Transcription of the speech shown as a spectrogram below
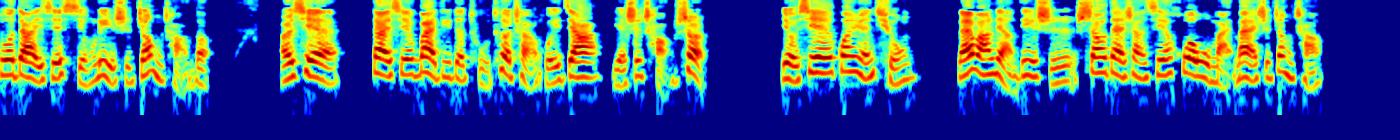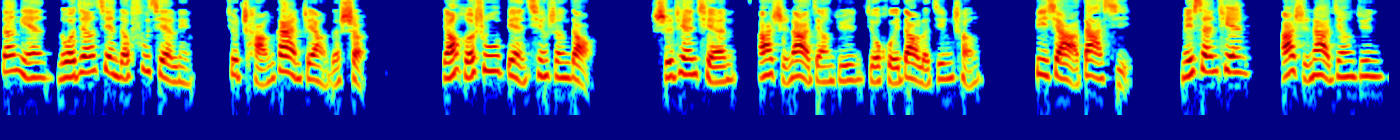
多带一些行李是正常的，而且带些外地的土特产回家也是常事儿。有些官员穷，来往两地时捎带上些货物买卖是正常。当年罗江县的副县令就常干这样的事儿。杨和叔便轻声道。十天前，阿史那将军就回到了京城，陛下大喜。没三天，阿史那将军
